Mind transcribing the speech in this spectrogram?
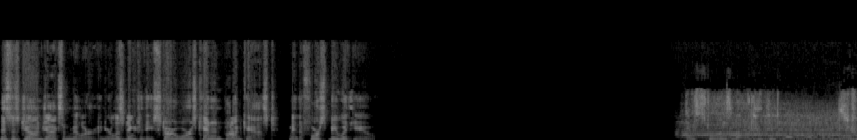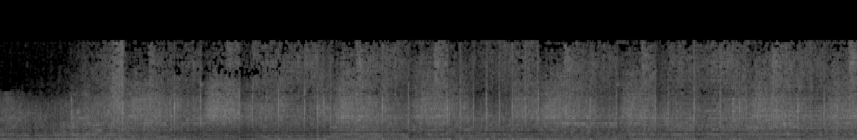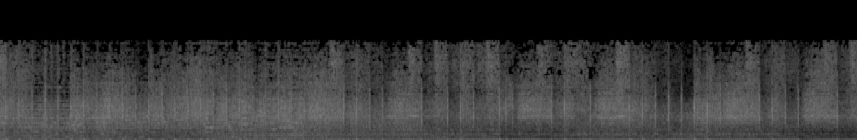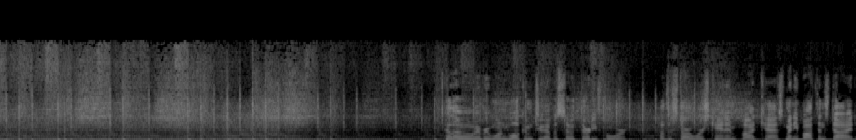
This is John Jackson Miller, and you're listening to the Star Wars Canon Podcast. May the Force be with you. There are stories about what happened. Hello, everyone. Welcome to episode 34 of the Star Wars Canon podcast. Many Bothans died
